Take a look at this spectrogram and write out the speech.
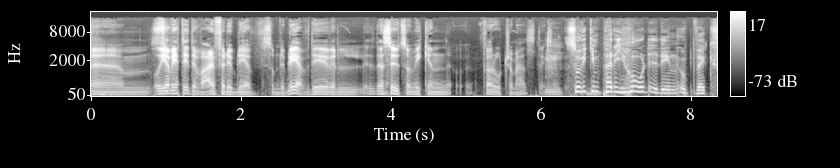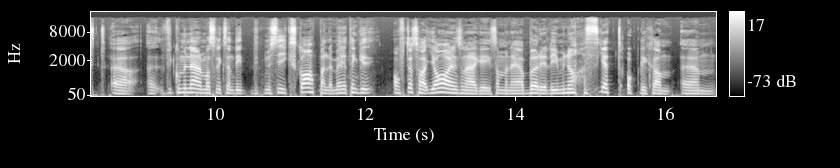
Ehm, och jag vet inte varför det blev som det blev. Det är väl, den ser ut som vilken förort som helst. Liksom. Mm. Så vilken period i din uppväxt, eh, vi kommer närma oss liksom ditt, ditt musikskapande, men jag tänker oftast har, jag har en sån här grej som när jag började gymnasiet och liksom ehm,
